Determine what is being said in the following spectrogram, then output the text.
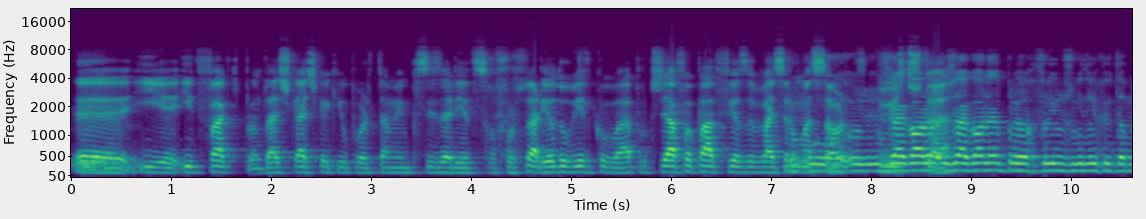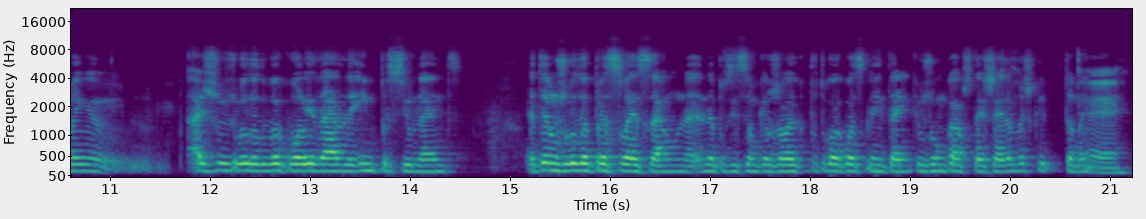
Uh, e, e de facto, pronto, acho, acho que aqui o Porto também precisaria de se reforçar. Eu duvido que vá, porque já foi para a defesa, vai ser uma sorte. já, agora, já agora, para referir um jogador que eu também eh, acho um jogador de uma qualidade impressionante, até um jogador para a seleção na, na posição que ele joga, que Portugal quase que nem tem, que o João Carlos Teixeira, mas que também. É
